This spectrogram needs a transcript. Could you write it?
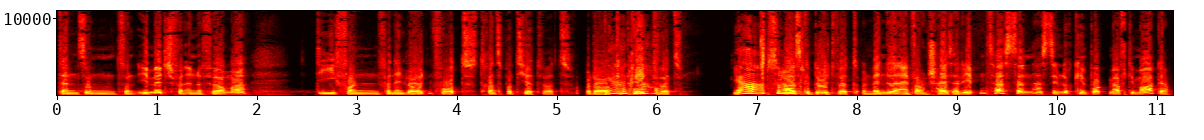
dann so ein, so ein Image von einer Firma, die von, von den Leuten vor Ort transportiert wird oder ja, geprägt genau. wird. Ja, absolut. Ausgebildet wird. Und wenn du dann einfach ein scheiß Erlebnis hast, dann hast du eben doch keinen Bock mehr auf die Marke.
